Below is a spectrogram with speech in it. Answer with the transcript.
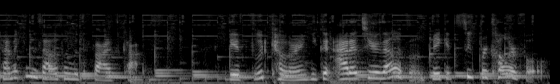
Try making the xylophone with five cups. If you have food coloring, you can add it to your xylophone to make it super colorful.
